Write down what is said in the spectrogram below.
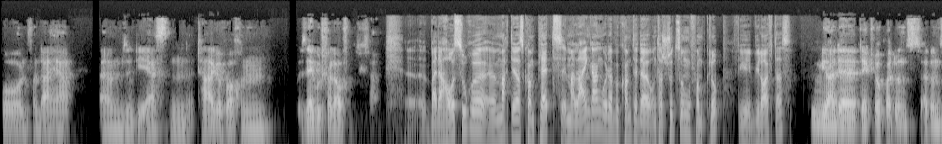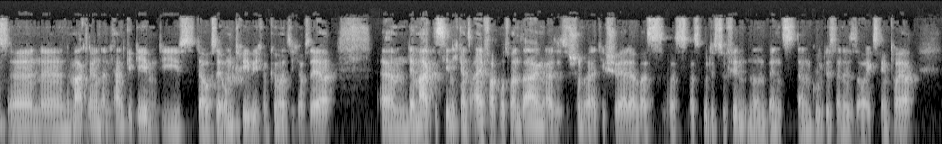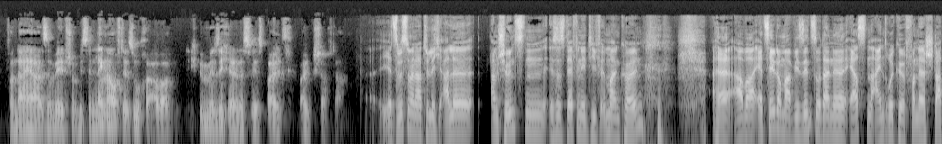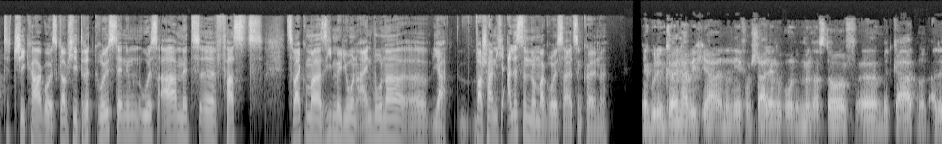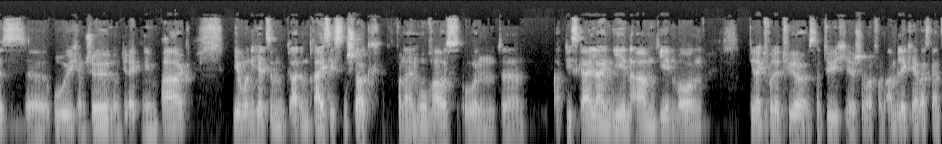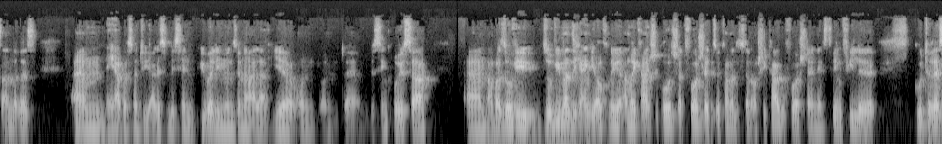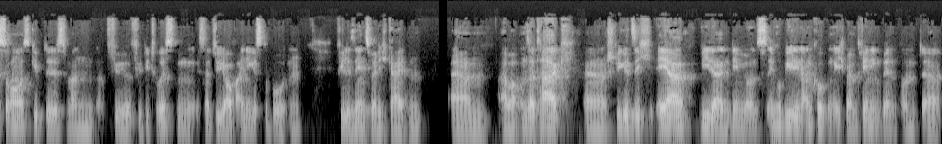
Und von daher ähm, sind die ersten Tage, Wochen sehr gut verlaufen, muss ich sagen. Äh, bei der Haussuche, äh, macht ihr das komplett im Alleingang oder bekommt ihr da Unterstützung vom Club? Wie, wie läuft das? Ja, der, der Club hat uns, hat uns äh, eine, eine Maklerin an die Hand gegeben, die ist da auch sehr umtriebig und kümmert sich auch sehr. Ähm, der Markt ist hier nicht ganz einfach, muss man sagen. Also es ist schon relativ schwer, da was, was, was Gutes zu finden. Und wenn es dann gut ist, dann ist es auch extrem teuer. Von daher sind wir jetzt schon ein bisschen länger auf der Suche, aber ich bin mir sicher, dass wir es bald, bald geschafft haben. Jetzt wissen wir natürlich alle, am schönsten ist es definitiv immer in Köln. Äh, aber erzähl doch mal, wie sind so deine ersten Eindrücke von der Stadt Chicago? Ist, glaube ich, die drittgrößte in den USA mit äh, fast 2,7 Millionen Einwohner. Äh, ja, wahrscheinlich alles eine Nummer größer als in Köln, ne? Ja gut, in Köln habe ich ja in der Nähe vom Stadion gewohnt, in Müngersdorf, äh, mit Garten und alles äh, ruhig und schön und direkt neben dem Park. Hier wohne ich jetzt gerade im 30. Stock von einem Hochhaus und äh, habe die Skyline jeden Abend, jeden Morgen direkt vor der Tür. Ist natürlich äh, schon mal vom Anblick her was ganz anderes. Ähm, nee, aber es ist natürlich alles ein bisschen überdimensionaler hier und, und äh, ein bisschen größer. Ähm, aber so wie, so wie man sich eigentlich auch eine amerikanische Großstadt vorstellt, so kann man sich dann auch Chicago vorstellen. Extrem viele gute Restaurants gibt es. Man, für, für die Touristen ist natürlich auch einiges geboten. Viele Sehenswürdigkeiten. Ähm, aber unser Tag äh, spiegelt sich eher wieder, indem wir uns Immobilien angucken, ich beim Training bin und äh,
